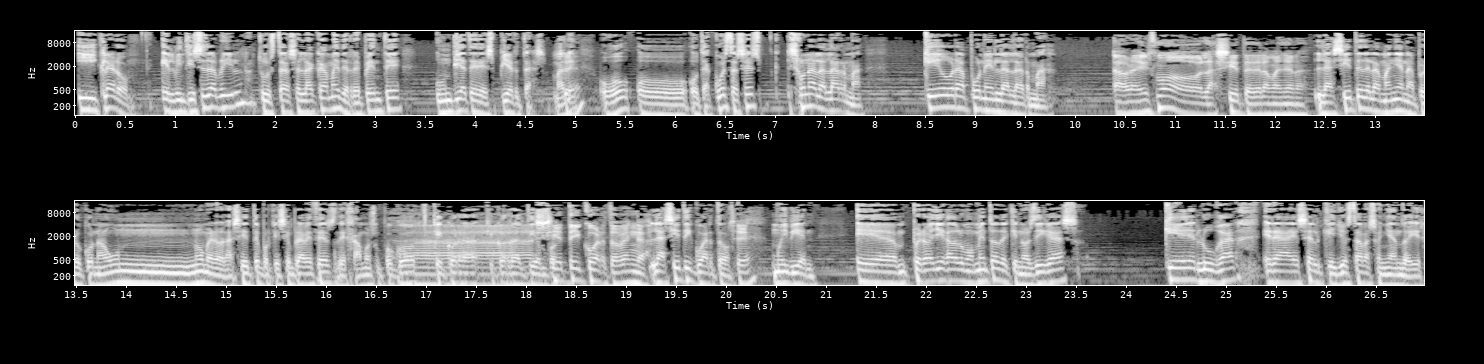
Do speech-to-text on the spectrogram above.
Y claro, el 26 de abril tú estás en la cama y de repente un día te despiertas, ¿vale? Sí. O, o- o te acuestas. Es, suena la alarma. ¿Qué hora pone la alarma? Ahora mismo las 7 de la mañana. Las 7 de la mañana, pero con algún número, las 7, porque siempre a veces dejamos un poco que, corra, que corra el tiempo. 7 y cuarto, venga. Las siete y cuarto. Sí. Muy bien. Eh, pero ha llegado el momento de que nos digas qué lugar era ese el que yo estaba soñando ir.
